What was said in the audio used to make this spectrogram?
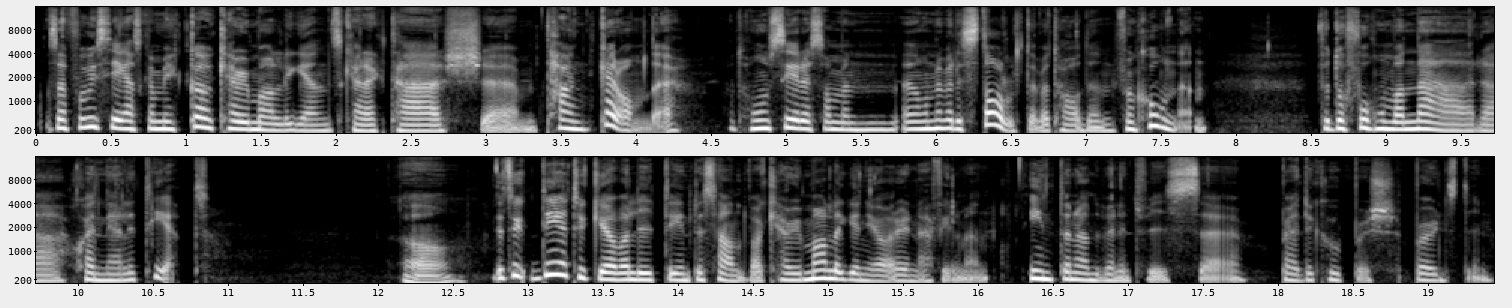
Och sen får vi se ganska mycket av Carrie Mulligans karaktärs eh, tankar om det. Att hon ser det som en... Hon är väldigt stolt över att ha den funktionen. För då får hon vara nära genialitet. Ja. Det, ty det, tycker jag var lite intressant vad Carrie Mulligan gör i den här filmen. Inte nödvändigtvis eh, Bradley Coopers Bernstein.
